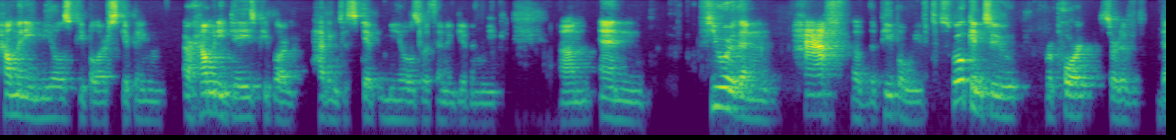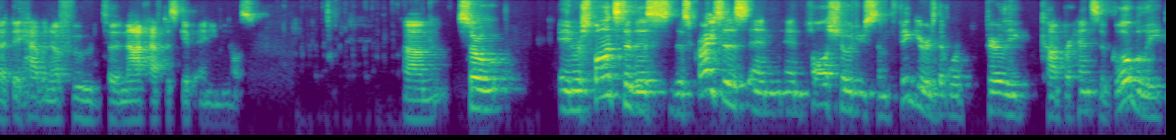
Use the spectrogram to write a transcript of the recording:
how many meals people are skipping, or how many days people are having to skip meals within a given week. Um, and fewer than half of the people we've spoken to report sort of that they have enough food to not have to skip any meals. Um, so in response to this, this crisis, and, and Paul showed you some figures that were fairly comprehensive globally,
